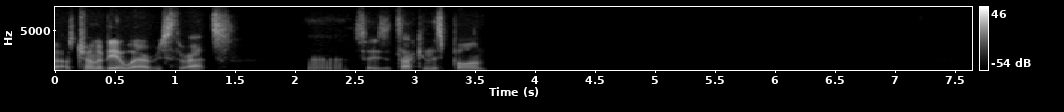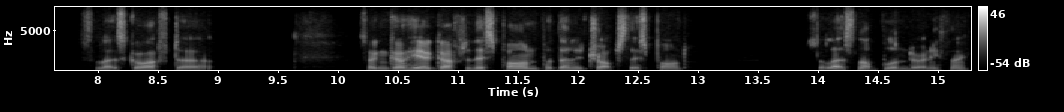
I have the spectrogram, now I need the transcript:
But I was trying to be aware of his threats. Uh, so he's attacking this pawn. So let's go after... So I can go here, go after this pawn, but then it drops this pawn. So let's not blunder anything.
